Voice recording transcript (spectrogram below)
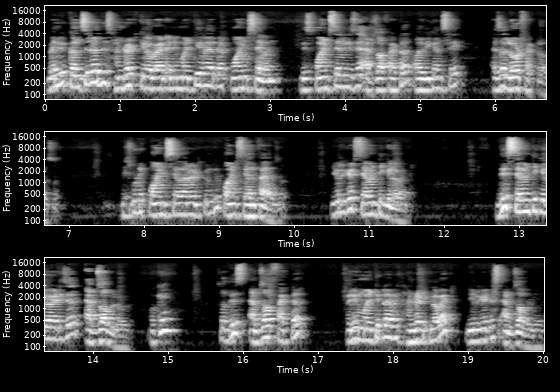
When we consider this 100 kilowatt and you multiply by 0.7, this 0.7 is the absorb factor, or we can say as a load factor also, which could be 0.7 or it could be 0.75 also. You will get 70 kilowatt. This 70 kilowatt is your absorb load. Okay, so this absorb factor, when you multiply with 100 kilowatt, you will get this absorb load.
